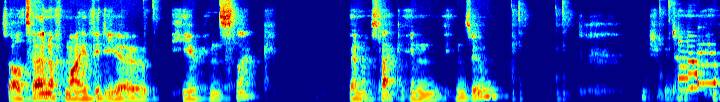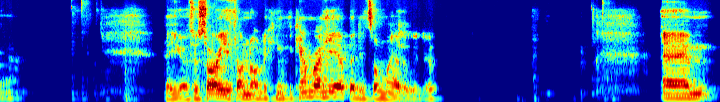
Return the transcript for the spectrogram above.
So I'll turn off my video here in Slack, then on Slack in, in Zoom. There you go. So sorry if I'm not looking at the camera here, but it's on my other window. Um,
